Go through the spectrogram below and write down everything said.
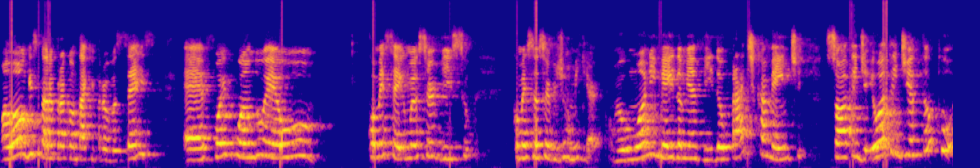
uma longa história para contar aqui para vocês. É, foi quando eu comecei o meu serviço, comecei o serviço de home care. Um ano e meio da minha vida, eu praticamente só atendia. Eu atendia tanto,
